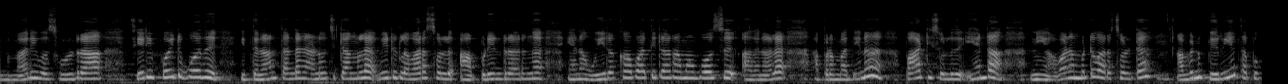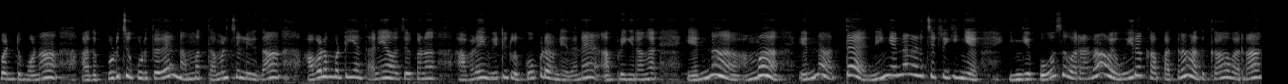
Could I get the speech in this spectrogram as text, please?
இந்த மாதிரி இவ சொல்கிறா சரி போயிட்டு போகுது. இத்தனை நாள் தண்டனை அனுபவிச்சிட்டாங்களே வீட்டுக்குள்ளே வர சொல்லு அப்படின்றாருங்க. ஏன்னா உயிரை காப்பாற்றிட்டாராமா போஸ். அதனால் அப்புறம் பார்த்தீங்கன்னா பாட்டி சொல்லுது ஏன்டா நீ அவனை மட்டும் வர சொல்லிட்ட? அவனும் பெரிய தப்பு பண்ணிட்டு போனால் அதை பிடிச்சி கொடுத்ததே நம்ம தமிழ்ச்செல்வி தான். அவளை மட்டும் ஏன் தனியாக வச்சிருக்கணும்? அவளையும் வீட்டுக்குள்ளே கூப்பிட வேண்டியதானே அப்படிங்கிறாங்க. என்ன அம்மா என்ன அத்தை? நீங்கள் என்ன நினச்சிட்டு இருக்கீங்க? இங்கே போஸ் வரானா அவன் உயிரை காப்பாற்றினா அதுக்காக வர்றான்.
